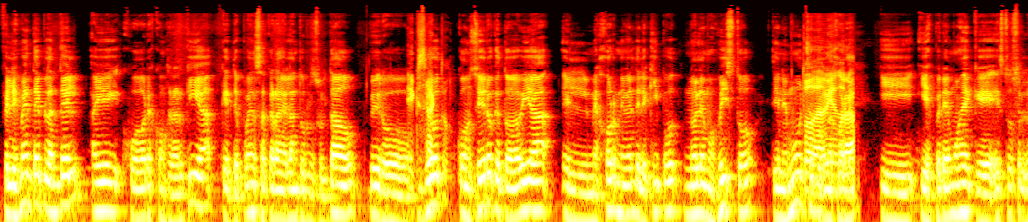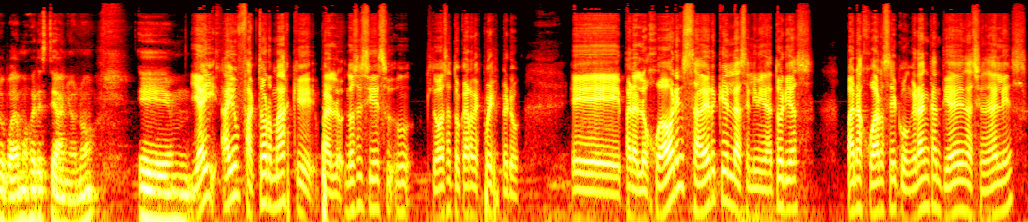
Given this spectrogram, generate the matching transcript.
Felizmente hay plantel, hay jugadores con jerarquía que te pueden sacar adelante un resultado, pero yo considero que todavía el mejor nivel del equipo no lo hemos visto, tiene mucho que mejorar y, esperemos de que esto lo podamos ver este año, ¿no? Em, y hay, hay un factor más que, no sé si es, lo vas a tocar después, pero eh, para los jugadores saber que las eliminatorias van a jugarse con gran cantidad de nacionales,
